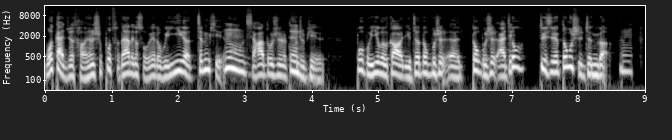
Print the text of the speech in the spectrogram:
我感觉好像是不存在那个所谓的唯一的真品，嗯，其他都是复制品。波普一会告诉你，这都不是，呃，都不是，哎，都这些都是真的，嗯，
